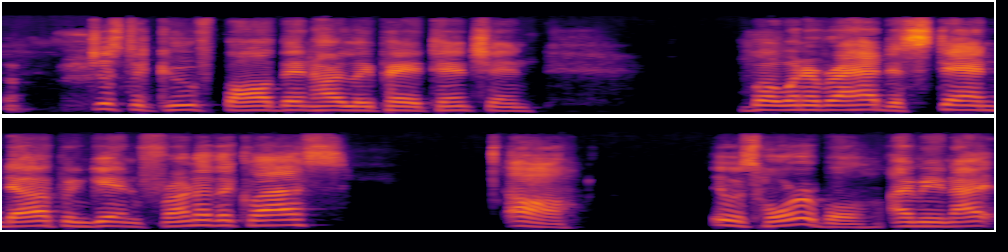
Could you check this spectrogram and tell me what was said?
just a goofball didn't hardly pay attention. But whenever i had to stand up and get in front of the class oh, it was horrible. I mean, I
